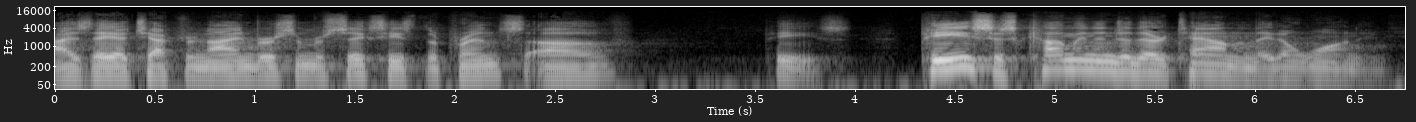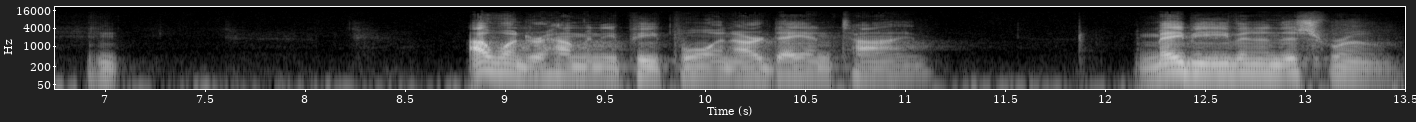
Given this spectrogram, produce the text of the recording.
Isaiah chapter 9, verse number 6. He's the Prince of Peace. Peace is coming into their town and they don't want him. I wonder how many people in our day and time, maybe even in this room,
